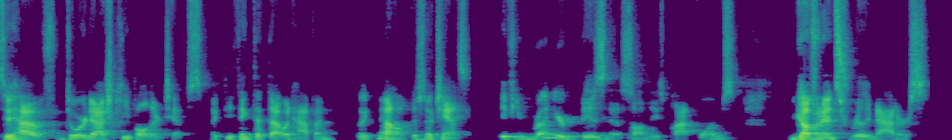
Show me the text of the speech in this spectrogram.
to have DoorDash keep all their tips. Like, do you think that that would happen? Like, no, there's no chance. If you run your business on these platforms, governance really matters.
